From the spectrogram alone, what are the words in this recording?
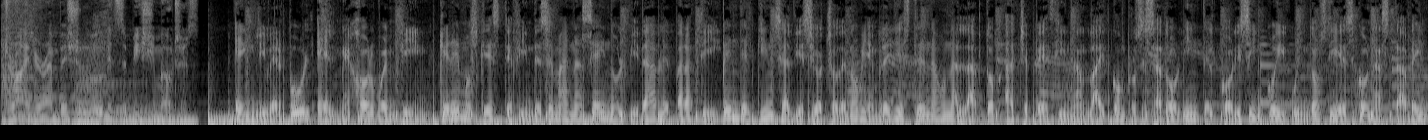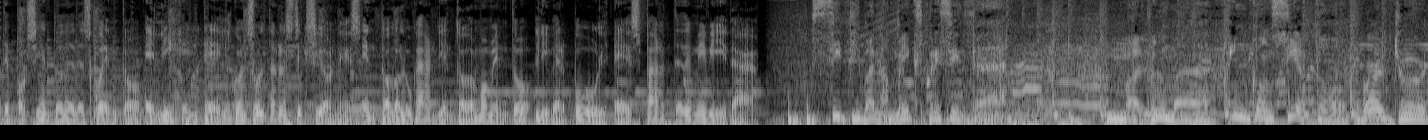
Drive your ambition, Mitsubishi Motors. En Liverpool, el mejor buen fin. Queremos que este fin de semana sea inolvidable para ti. Vende el 15 al 18 de noviembre y estrena una laptop HP Thin and Light con procesador Intel Core i5 y Windows 10 con hasta 20% de descuento. Elige Intel, consulta restricciones. En todo lugar y en todo momento, Liverpool es parte de mi vida. City Banamex presenta Maluma en concierto World Tour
